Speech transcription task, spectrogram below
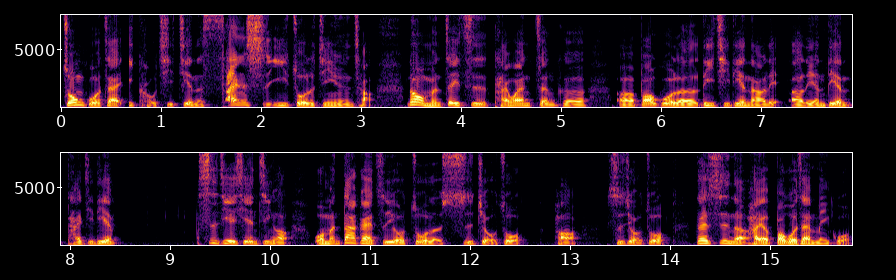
中国在一口气建了三十一座的晶圆厂，那我们这次台湾整个呃包括了力积电啊联呃联电、台积电。世界先进哦，我们大概只有做了十九座，好，十九座。但是呢，还有包括在美国，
